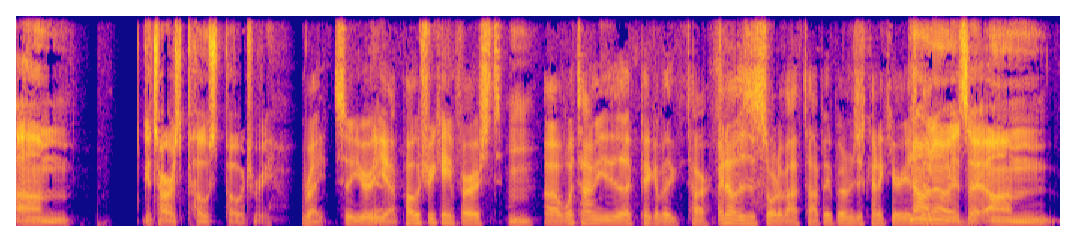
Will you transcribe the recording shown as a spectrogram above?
um guitarist post poetry Right. So you're yeah. Yeah. poetry came 1st Mhm. Uh, what time did you like pick up a guitar? I know this is sort of off topic, but I'm just kind of curious. no like- no it's a um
